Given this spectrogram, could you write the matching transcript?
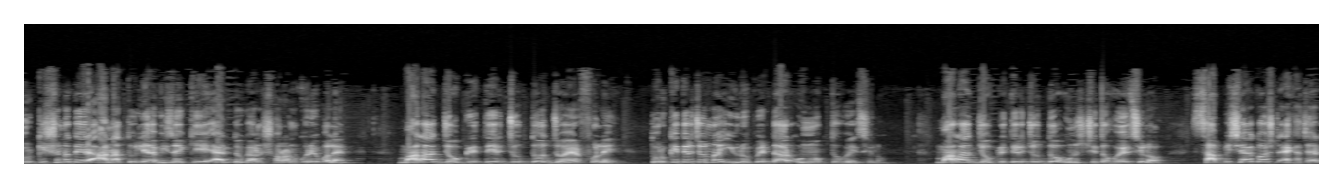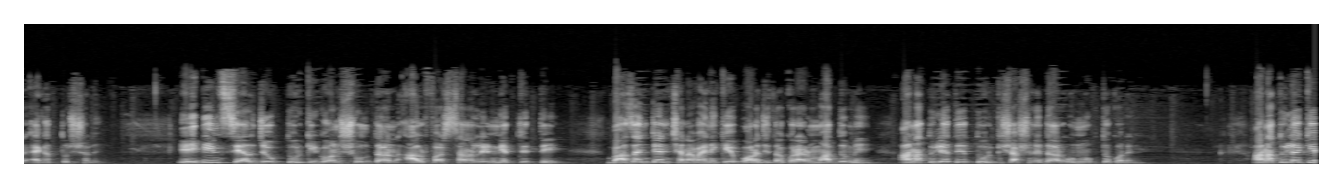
তুর্কি সৈন্যদের আনাতুলিয়া বিজয়কে এরদোগান স্মরণ করে বলেন মালা জগ্রিতের যুদ্ধ জয়ের ফলে তুর্কিদের জন্য ইউরোপের দ্বার উন্মুক্ত হয়েছিল। মালা জগ্রিতের যুদ্ধ অনুষ্ঠিত হয়েছিল ছাব্বিশে আগস্ট এক হাজার একাত্তর সালে। এই দিন সেলজুক তুর্কিগণ, সুলতান আলফার সানালের নেতৃত্বে বাজান্টাইন সেনাবাহিনীকে পরাজিত করার মাধ্যমে আনাতুলিয়াতে তুর্কি শাসনের দ্বার উন্মুক্ত করেন। আনাতুলিয়াকে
